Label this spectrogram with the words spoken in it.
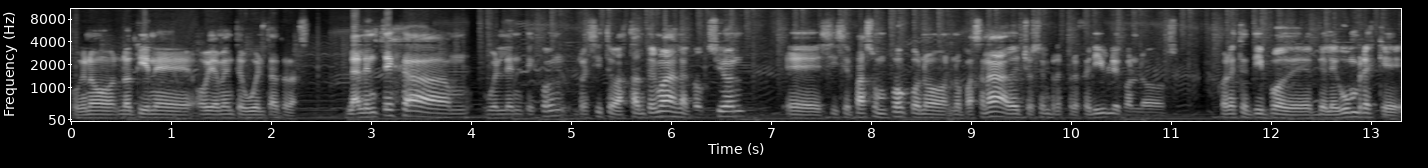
porque no, no tiene obviamente vuelta atrás. La lenteja mm, o el lentejón resiste bastante más la cocción. eh, si se pasa un poco no, no pasa nada, de hecho siempre es preferible con los, con este tipo de, de legumbres que,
